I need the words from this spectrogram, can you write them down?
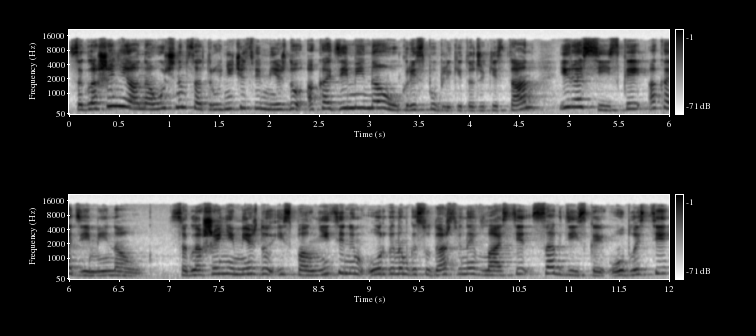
соглашение о научном сотрудничестве между Академией наук Республики Таджикистан и Российской Академией наук. Соглашение между исполнительным органом государственной власти Сагдийской области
